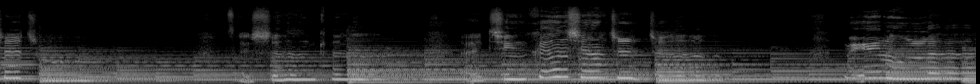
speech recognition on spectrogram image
执着，最深刻，爱情很像执着，迷路了，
